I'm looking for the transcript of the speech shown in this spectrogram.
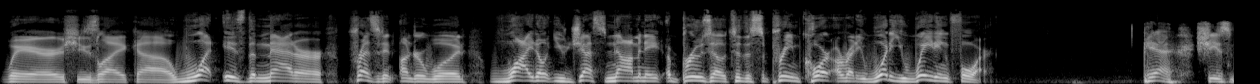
where she's like uh what is the matter President Underwood why don't you just nominate Abruzzo to the Supreme Court already what are you waiting for yeah, she's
